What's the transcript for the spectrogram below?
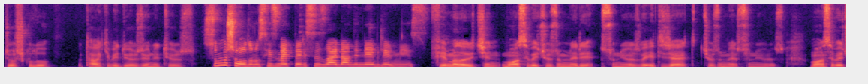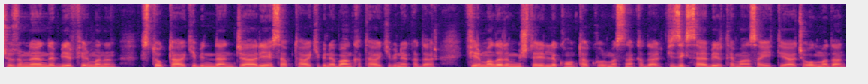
coşkulu takip ediyoruz, yönetiyoruz. Sunmuş olduğunuz hizmetleri sizlerden dinleyebilir miyiz? Firmalar için muhasebe çözümleri sunuyoruz ve e-ticaret çözümleri sunuyoruz. Muhasebe çözümlerinde bir firmanın stok takibinden cari hesap takibine, banka takibine kadar, firmaların müşteriyle kontak kurmasına kadar fiziksel bir temasa ihtiyaç olmadan,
